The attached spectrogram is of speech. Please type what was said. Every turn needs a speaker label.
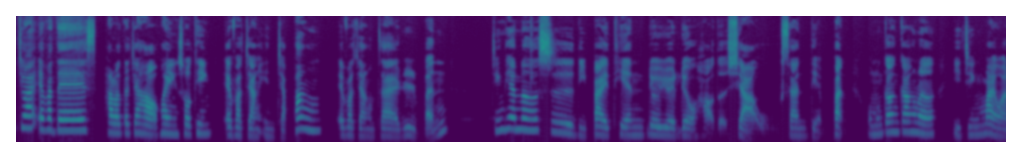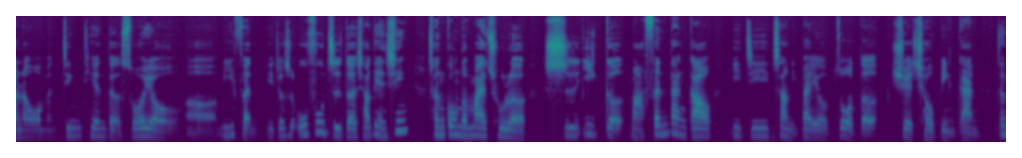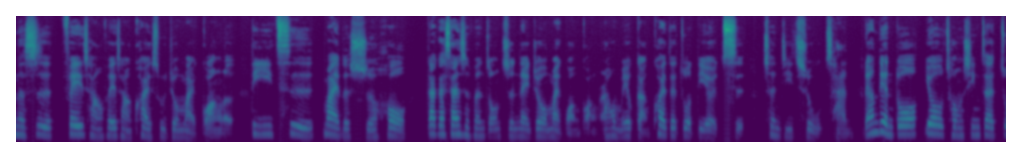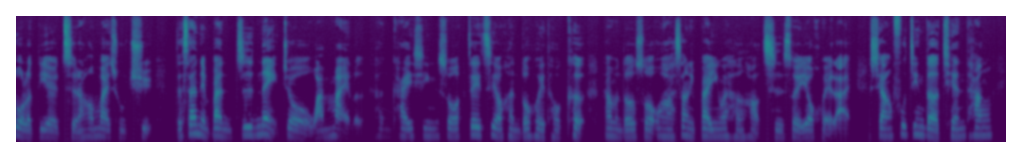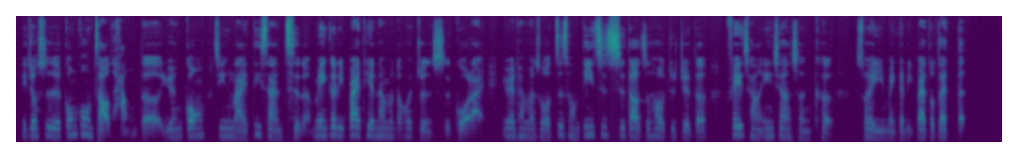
Speaker 1: 就爱 Eva des。Hello，大家好，欢迎收听 Eva 讲 in Japan。Eva 讲在日本。今天呢是礼拜天，六月六号的下午三点半。我们刚刚呢已经卖完了我们今天的所有呃米粉，也就是无麸质的小点心，成功的卖出了十一个马芬蛋糕，以及上礼拜有做的雪球饼干。真的是非常非常快速就卖光了。第一次卖的时候，大概三十分钟之内就卖光光，然后我们又赶快再做第二次，趁机吃午餐。两点多又重新再做了第二次，然后卖出去。在三点半之内就完卖了，很开心。说这一次有很多回头客，他们都说哇，上礼拜因为很好吃，所以又回来。像附近的钱汤，也就是公共澡堂的员工，已经来第三次了。每个礼拜天他们都会准时过来，因为他们说自从第一次吃到之后，就觉得非常印象深刻，所以每个礼拜都在等。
